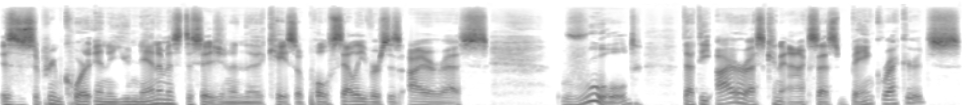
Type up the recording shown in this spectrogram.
is the Supreme Court in a unanimous decision in the case of Polselli versus IRS ruled that the IRS can access bank records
